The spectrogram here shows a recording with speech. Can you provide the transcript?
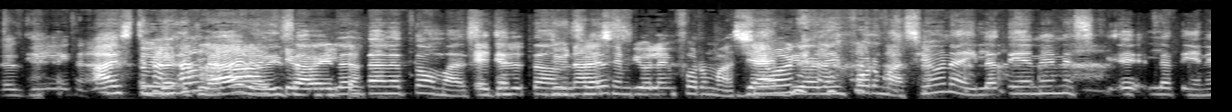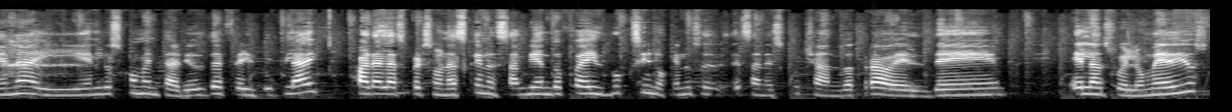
es mi hija. Ah, es tu hija. Claro, Isabela Aldana Tomás. Ella de una vez envió la información. Ya envió la información, ahí la tienen, eh, la tienen ahí en los comentarios de Facebook Live. Para las personas que no están viendo Facebook, sino que nos están escuchando a través de El Anzuelo Medios,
